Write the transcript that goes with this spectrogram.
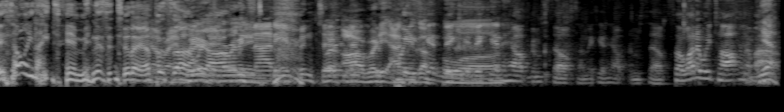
It's only like ten minutes into the know, right? episode. We're We're already. not even. We're already acting Queens a can, they, can, they can help themselves, and they can help themselves. So, what are we talking about? Yeah.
